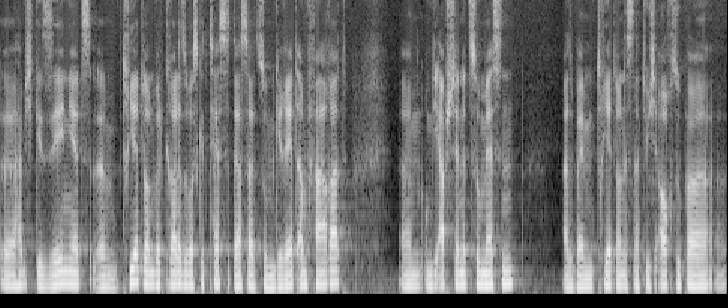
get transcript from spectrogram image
äh, habe ich gesehen jetzt. Ähm, Triathlon wird gerade sowas getestet. Da ist halt so ein Gerät am Fahrrad, ähm, um die Abstände zu messen. Also beim Triathlon ist natürlich auch super,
